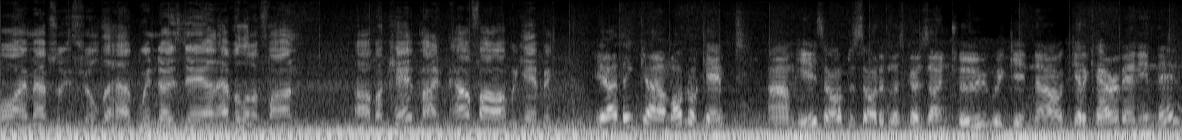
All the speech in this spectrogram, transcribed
I'm absolutely thrilled to have windows down, have a lot of fun. Uh, but camp, mate, how far up we camping? Yeah, I think um, I've not camped um, here, so I've decided let's go zone two. We can uh, get a caravan in there.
